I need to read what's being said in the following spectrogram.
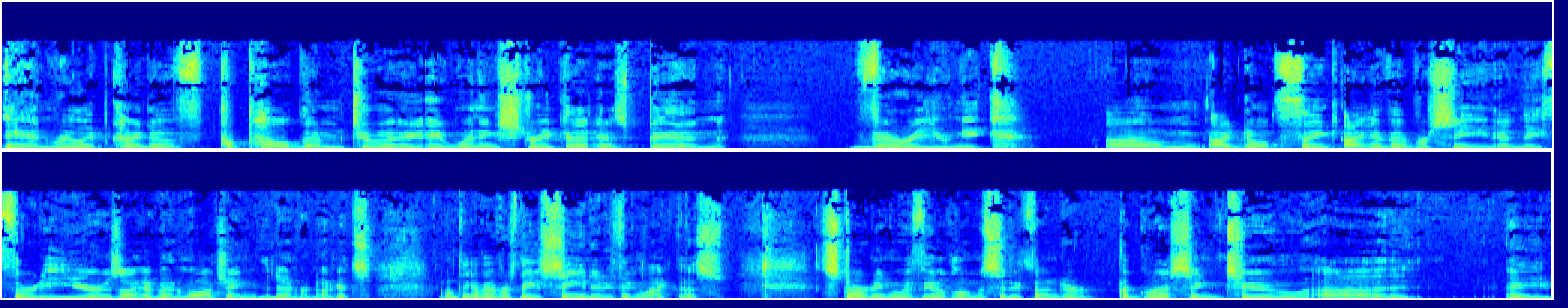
and really kind of propelled them to a, a winning streak that has been very unique um, I don't think I have ever seen in the 30 years I have been watching the Denver Nuggets, I don't think I've ever seen anything like this. Starting with the Oklahoma City Thunder, progressing to uh, a,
